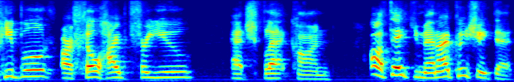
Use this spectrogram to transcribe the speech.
People are so hyped for you at SplatCon. Oh, thank you, man. I appreciate that.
